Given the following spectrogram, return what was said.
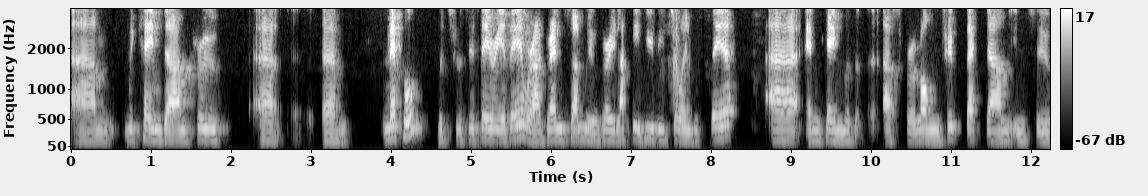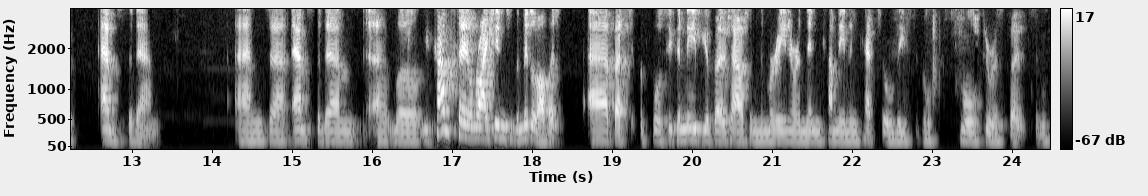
Um, we came down through uh, um, Meppel, which was this area there where our grandson, we were very lucky, Hubie joined us there and came with us for a long trip back down into Amsterdam. And uh, Amsterdam, uh, well, you can't sail right into the middle of it, uh, but of course you can leave your boat out in the marina and then come in and catch all these little small tourist boats and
